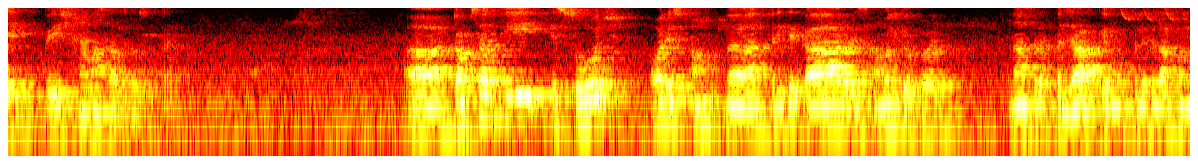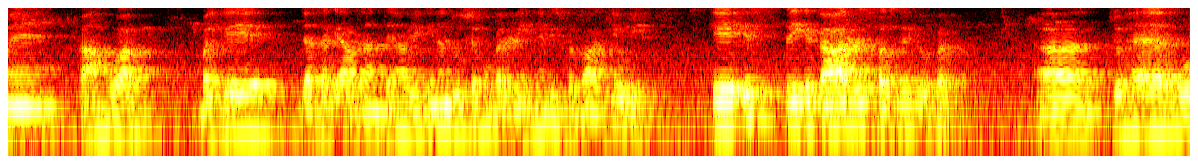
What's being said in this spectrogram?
एक पेश खेमा साबित हो सकता है। डॉक्टर साहब की इस सोच और इस तरीक़ेकार और इस अमल के ऊपर ना सिर्फ़ पंजाब के मुख्तलिफ़ इलाकों में काम हुआ, बल्कि जैसा कि आप जानते हैं और यकीन दूसरे मुकर्रीन ने भी इस पर बात की हुई कि इस तरीक़ेकार और इस फलसफे के ऊपर जो है वो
